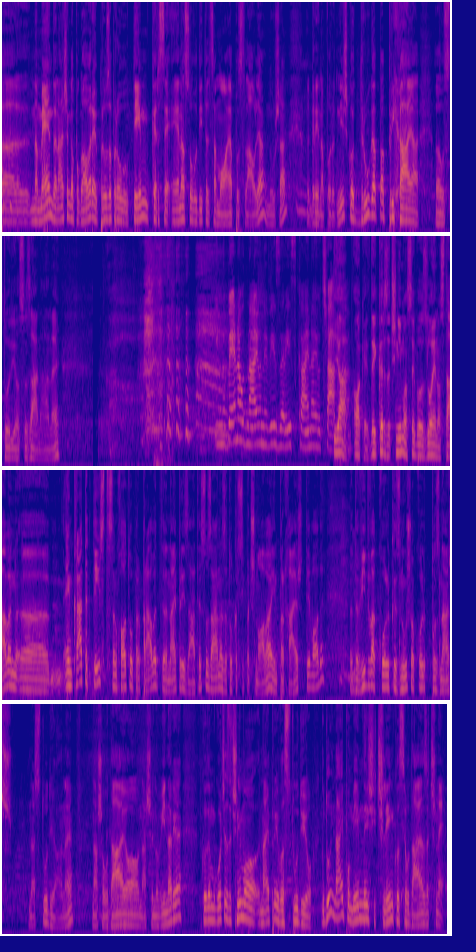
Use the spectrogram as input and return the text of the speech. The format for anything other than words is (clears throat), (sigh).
namen današnjega pogovora je pravzaprav v tem, ker se ena sovoditeljca moja poslavlja, Nuša, mm. gre na porodniško, druga pa prihaja uh, v studio Suzana. (laughs) In nobena od naju ne ve za res, kaj naj očaka. Ja, ok, zdaj kar začnimo, se bo zelo enostaven. Uh, en kratek test sem hotel pripraviti eh, najprej za te, Suzana, zato ker si pač nova in prihajaš te vode, da vidva, koliko znušo, koliko poznaš na studio, ne? našo vdajo, naše novinarje. Tako da mogoče začnimo najprej v studiu. Kdo je najpomembnejši člen, ko se vdaja začne?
